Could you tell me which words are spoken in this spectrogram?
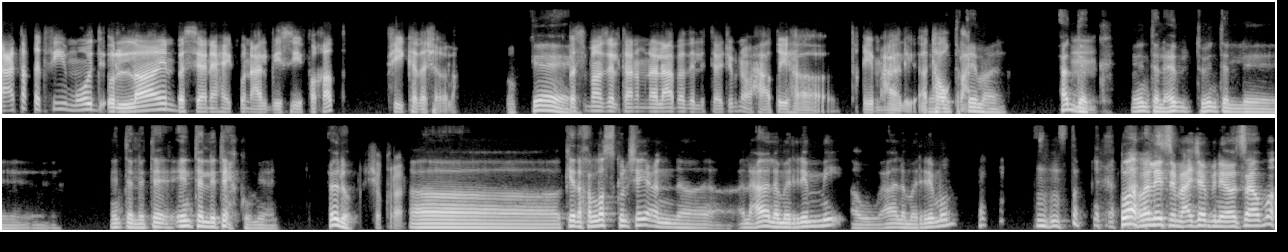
أعتقد في mod online بس يعني حيكون على ال PC فقط. في كذا شغلة. okay. بس ما زلت أنا من الألعاب هذه اللي تعجبني وحاعطيها تقييم عالي. يعني أتوقع. تقييم عالي. حقك. أنت لعبت وأنت اللي أنت اللي ت... أنت اللي تحكم يعني. حلو. شكرا. آه... كذا خلصت كل شيء عن آه، العالم الرمي أو عالم الرمم. والله الاسم عجبني يا أسامة.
